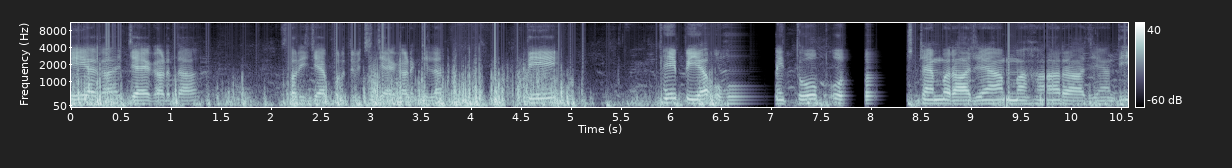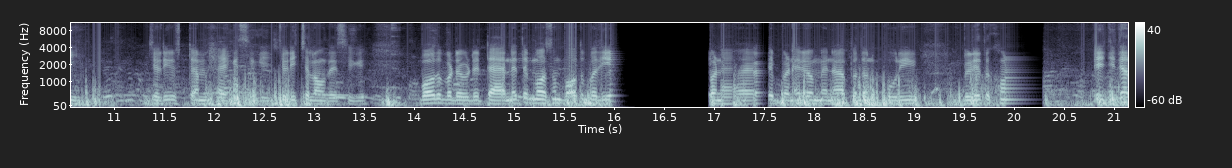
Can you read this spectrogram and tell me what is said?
ਇਹ ਹੈਗਾ ਜੈਗੜ੍ਹ ਦਾ ਸੌਰੀ ਜੈਪੁਰ ਦੇ ਵਿੱਚ ਜੈਗੜ੍ਹ ਕਿਲਾ ਤੇ ਇਹ ਪਿਆ ਉਹ ਤੋਪ ਉਸ ਟਾਈਮ ਰਾਜਿਆਂ, ਮਹਾਰਾਜਿਆਂ ਦੀ। ਜਿਹੜੀ ਉਸ ਟਾਈਮ ਹੈਗੀ ਸੀਗੀ, ਜਿਹੜੀ ਚਲਾਉਂਦੇ ਸੀਗੇ। ਬਹੁਤ ਵੱਡੇ ਵੱਡੇ ਟਾਇਰ ਨੇ ਤੇ ਮੌਸਮ ਬਹੁਤ ਵਧੀਆ ਬਣਿਆ ਹੋਇਆ ਹੈ ਤੇ ਬਣੇ ਰਹੋ ਮੈਂ ਆਪਾਂ ਤੁਹਾਨੂੰ ਪੂਰੀ ਵੀਡੀਓ ਦਿਖਾਉਣ ਤੇ ਜਿੱਦਾਂ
